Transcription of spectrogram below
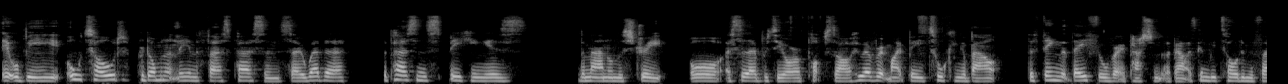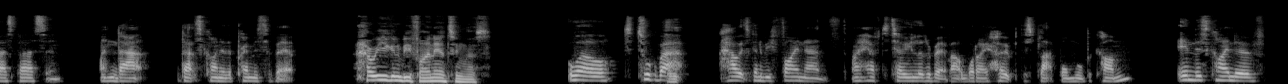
it will be all told predominantly in the first person. So whether the person speaking is the man on the street or a celebrity or a pop star, whoever it might be talking about the thing that they feel very passionate about, it's going to be told in the first person. And that that's kind of the premise of it. How are you going to be financing this? Well, to talk about oh. how it's going to be financed, I have to tell you a little bit about what I hope this platform will become. In this kind of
